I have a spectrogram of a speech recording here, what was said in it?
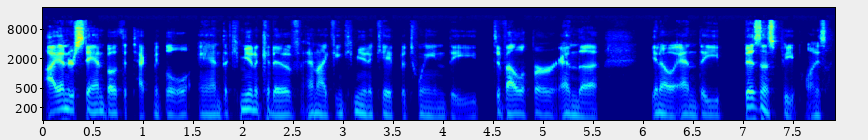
I understand both the technical and the communicative, and I can communicate between the developer and the you know, and the business people. And he's like,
